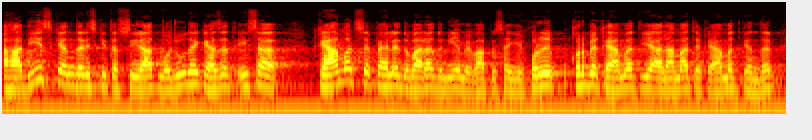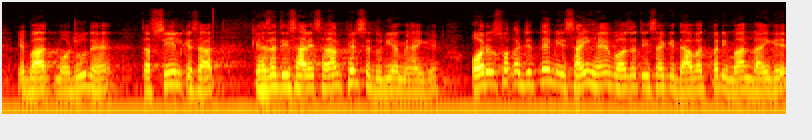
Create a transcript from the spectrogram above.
احادیث کے اندر اس کی تفصیلات موجود ہیں کہ حضرت عیسیٰ قیامت سے پہلے دوبارہ دنیا میں واپس آئیں گے۔ قرب قیامت یا علامات قیامت کے اندر یہ بات موجود ہے تفصیل کے ساتھ کہ حضرت عیسیٰ علیہ السلام پھر سے دنیا میں آئیں گے۔ اور اس وقت جتنے بھی عیسائی ہیں، وہ حضرت عیسیٰ کی دعوت پر ایمان لائیں گے،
